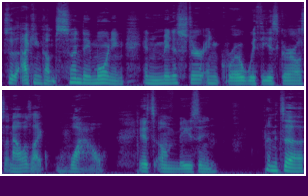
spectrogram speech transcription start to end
so that I can come Sunday morning and minister and grow with these girls. And I was like, wow, it's amazing. And it's a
